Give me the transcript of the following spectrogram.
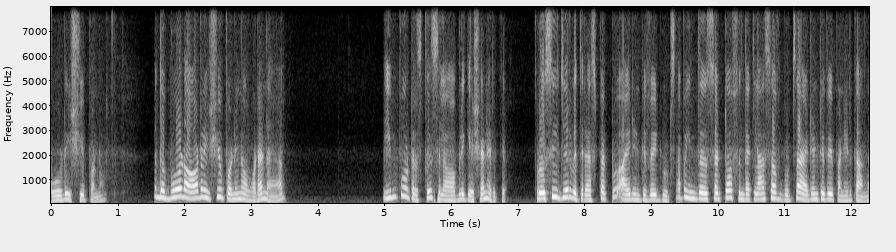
போர்டு இஷ்யூ பண்ணும். இந்த போர்டு ஆர்டர் இஷ்யூ பண்ணின உடனே இம்போர்ட்டர்ஸ்க்கு சில ஆப்ளிகேஷன் இருக்குது procedure with respect to identified goods அப்போ இந்த செட் ஆஃப் இந்த கிளாஸ் ஆஃப் குட்ஸை ஐடென்டிஃபை பண்ணியிருக்காங்க.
